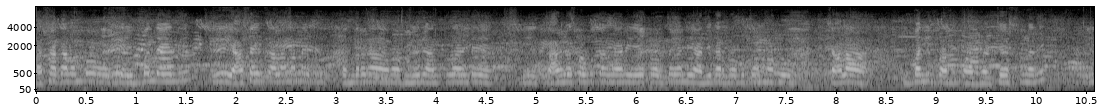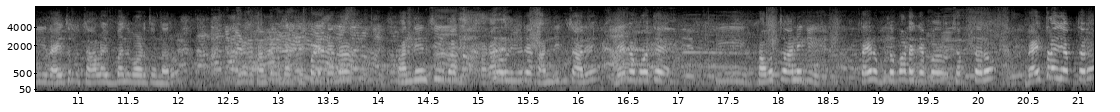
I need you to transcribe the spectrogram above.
వర్షాకాలంలో ఇబ్బంది అయింది. ఈ యాసంగి కాలం అన్న ఇప్పుడు తొందరగా మాకు యూరియా అంతదంటే ఈ కాంగ్రెస్ ప్రభుత్వం కానీ ఏ ప్రభుత్వం కానీ అధికార ప్రభుత్వం మాకు చాలా ఇబ్బంది చేస్తున్నది. ఈ రైతులు చాలా ఇబ్బంది పడుతున్నారు. అనేక తంటలు బట్టి ఇప్పటికైనా స్పందించి మాకు సకాలంలో యూరియాకు అందించాలి. లేకపోతే ఈ ప్రభుత్వానికి తగిన గుణపాఠం చెప్ప చెప్తారు. రైతులే చెప్తారు.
